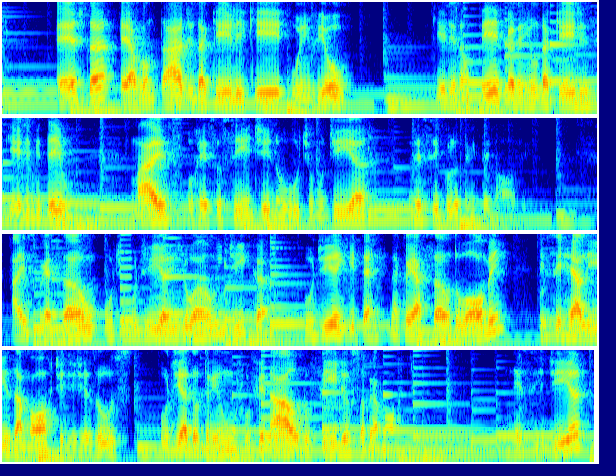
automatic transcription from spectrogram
Esta é a vontade daquele que o enviou, que ele não perca nenhum daqueles que ele me deu mas o ressuscite no último dia. Versículo 39. A expressão último dia em João indica o dia em que termina a criação do homem e se realiza a morte de Jesus, o dia do triunfo final do Filho sobre a morte. Nesse dia,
